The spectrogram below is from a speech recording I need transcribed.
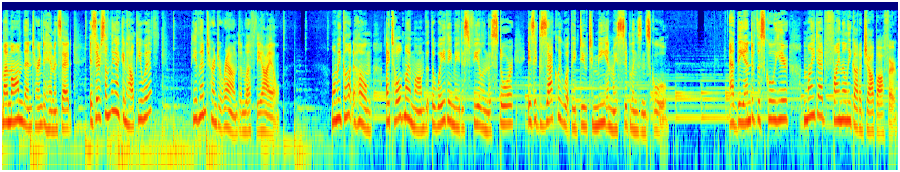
My mom then turned to him and said, Is there something I can help you with? He then turned around and left the aisle. When we got home, I told my mom that the way they made us feel in the store is exactly what they do to me and my siblings in school. At the end of the school year, my dad finally got a job offer.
